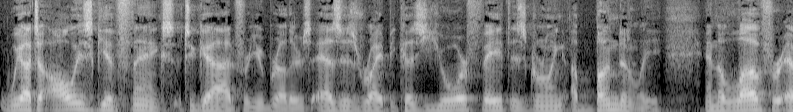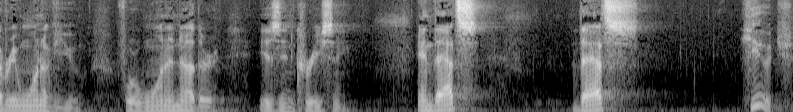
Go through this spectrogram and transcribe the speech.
We ought to always give thanks to God for you, brothers, as is right, because your faith is growing abundantly, and the love for every one of you for one another is increasing. And that's, that's huge.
